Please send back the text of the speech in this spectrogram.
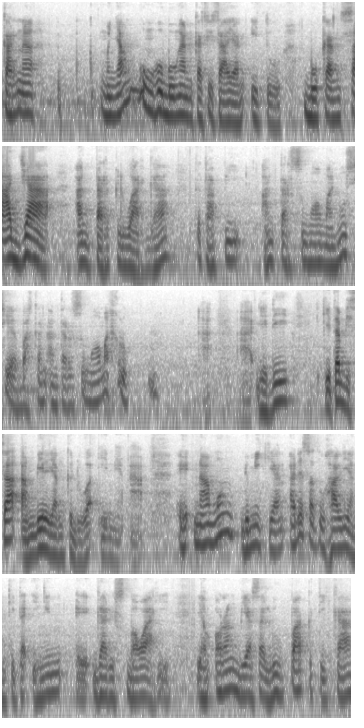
karena menyambung hubungan kasih sayang itu bukan saja antar keluarga, tetapi antar semua manusia, bahkan antar semua makhluk. Hmm. Nah, nah, jadi kita bisa ambil yang kedua ini. Nah, eh, namun demikian ada satu hal yang kita ingin eh, garis bawahi yang orang biasa lupa ketika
